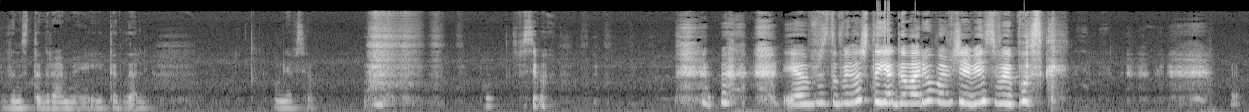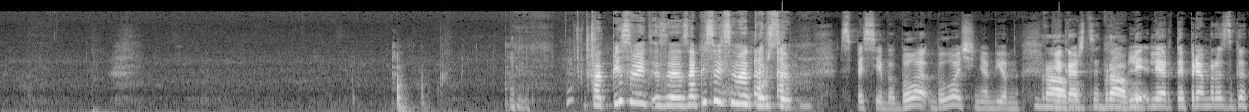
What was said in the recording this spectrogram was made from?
в Инстаграме и так далее. У меня все. Спасибо. Я просто поняла, что я говорю вообще весь выпуск. Подписывайтесь, записывайтесь на мои курсы. Спасибо. Было, было очень объемно. Браво, Мне кажется, браво. Лер, ты прям разго...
